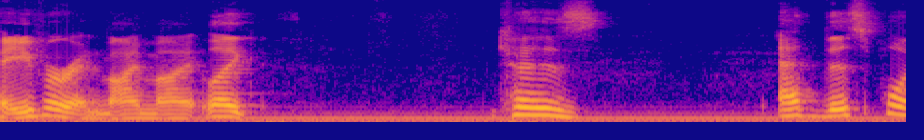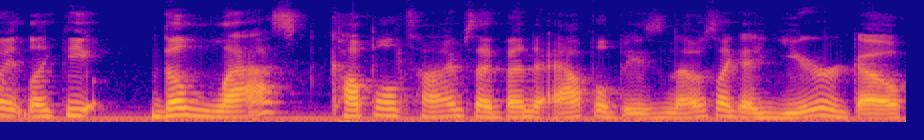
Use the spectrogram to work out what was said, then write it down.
favor in my mind like because at this point like the the last couple times i've been to applebee's and that was like a year ago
